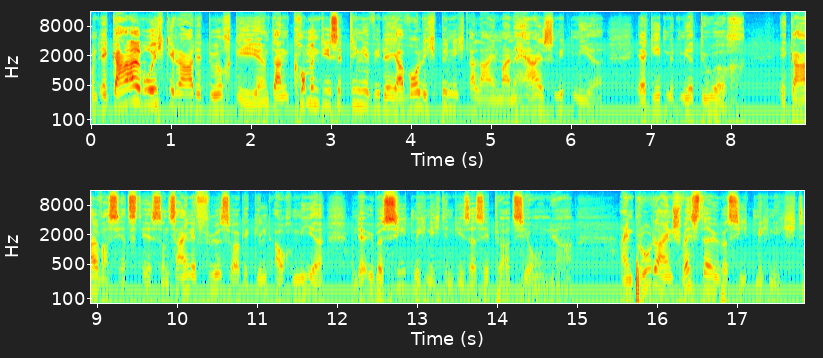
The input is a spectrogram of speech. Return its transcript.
Und egal, wo ich gerade durchgehe, und dann kommen diese Dinge wieder, jawohl, ich bin nicht allein, mein Herr ist mit mir. Er geht mit mir durch, egal was jetzt ist. Und seine Fürsorge gilt auch mir. Und er übersieht mich nicht in dieser Situation. Ja. Ein Bruder, eine Schwester übersieht mich nicht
